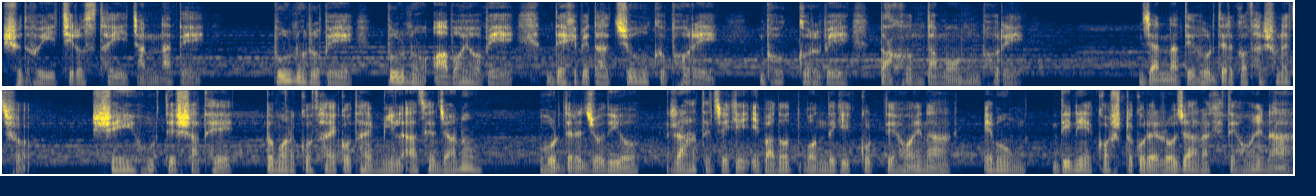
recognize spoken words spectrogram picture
শুধুই চিরস্থায়ী জান্নাতে। পূর্ণরূপে, পূর্ণ অবয়বে দেখবে তা চোখ ভরে, ভোগ করবে তখন তা মন ভরে। জান্নাতি হুরদের কথা শুনেছ? সেই হুরদের সাথে তোমার কোথায় কোথায় মিল আছে জানো? হুরদের যদিও রাত জেগে ইবাদত বন্দেগি করতে হয় না এবং দিনে কষ্ট করে রোজা রাখতে হয় না,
